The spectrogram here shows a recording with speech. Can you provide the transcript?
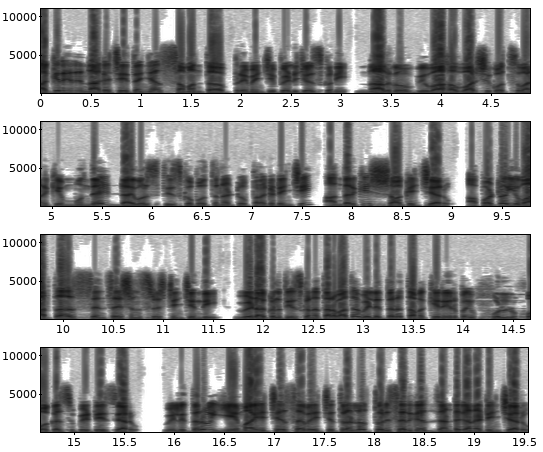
అక్కినేని నాగ చైతన్య సమంత ప్రేమించి పెళ్ళి చేసుకుని నాలుగో వివాహ వార్షికోత్సవానికి ముందే డైవోర్స్ తీసుకోబోతున్నట్టు ప్రకటించి అందరికీ షాక్ ఇచ్చారు. అప్పట్లో ఈ వార్త సెన్సేషన్ సృష్టించింది. వేడాకులు తీసుకున్న తర్వాత వీళ్ళిద్దరూ తమ కెరీర్పై ఫుల్ ఫోకస్ పెట్టేశారు. వీళ్ళిద్దరూ ఏమాయ చేసావే చిత్రంలో తొలిసారిగా జంటగా నటించారు.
